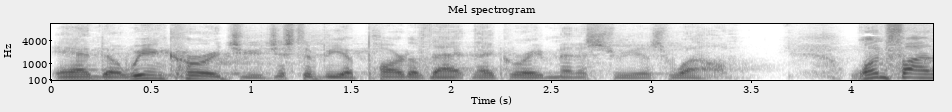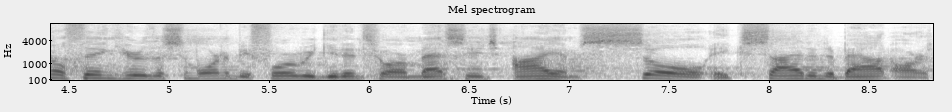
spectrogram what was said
And uh, we encourage you just to be a part of that, that great ministry as well. One final thing here this morning before we get into our message. I am so excited about our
